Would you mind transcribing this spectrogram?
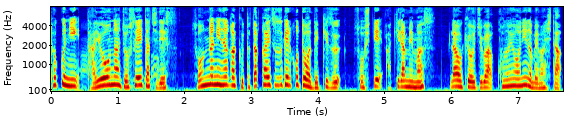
特に多様な女性たちです。そんなに長く戦い続けることはできず、そして諦めます。ラオ教授はこのように述べました。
